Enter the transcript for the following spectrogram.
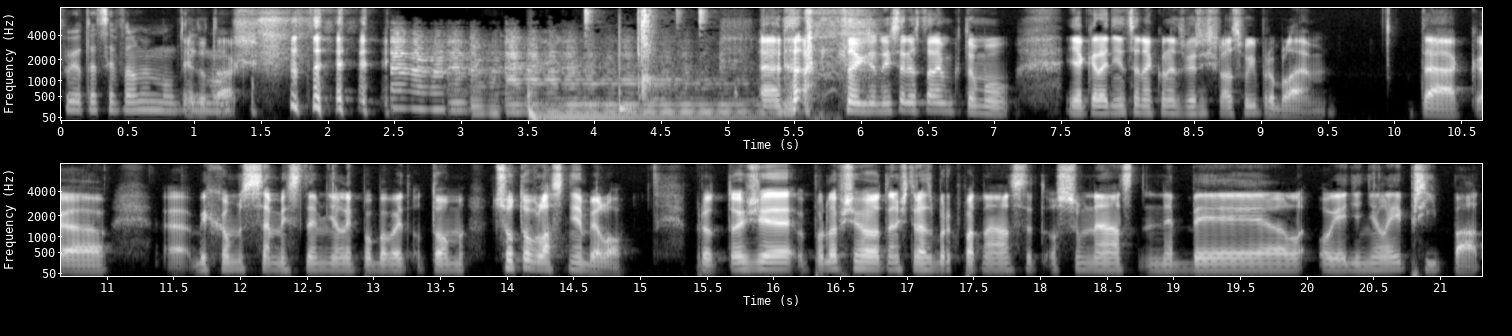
Tvůj otec je velmi moudrý je to muž. tak. no, takže než se dostaneme k tomu, jak radnice nakonec vyřešila svůj problém, tak uh, bychom se, myslím, měli pobavit o tom, co to vlastně bylo. Protože podle všeho ten Štrasburg 1518 nebyl ojedinělý případ.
